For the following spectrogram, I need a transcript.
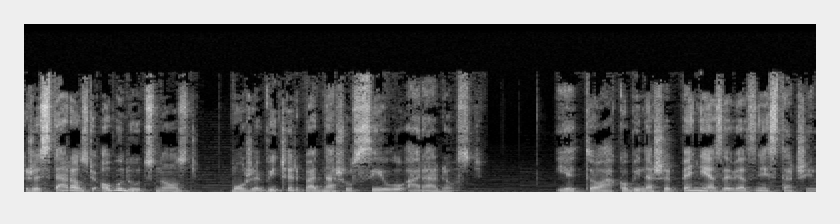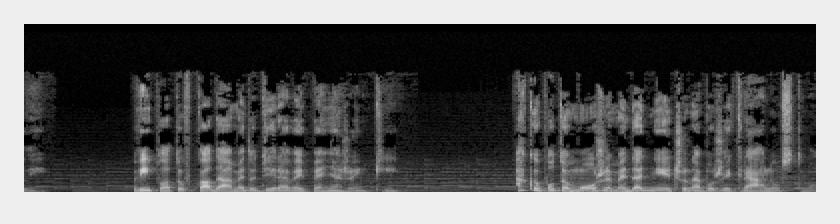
že starosť o budúcnosť môže vyčerpať našu sílu a radosť. Je to, ako by naše peniaze viac nestačili. Výplatu vkladáme do deravej peňaženky. Ako potom môžeme dať niečo na Božie kráľovstvo?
